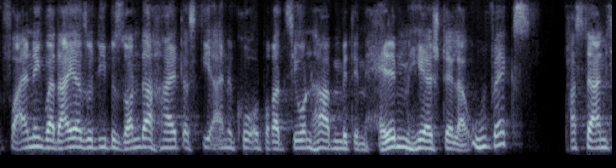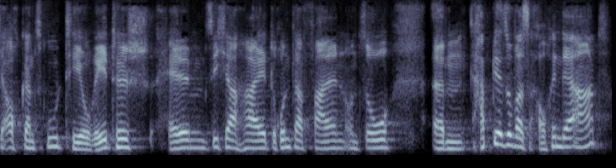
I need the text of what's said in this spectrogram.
Vor allen Dingen war da ja so die Besonderheit, dass die eine Kooperation haben mit dem Helmhersteller Uvex. passt ja eigentlich auch ganz gut, theoretisch, Helm, Sicherheit, runterfallen und so. Ähm, habt ihr sowas auch in der Art?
